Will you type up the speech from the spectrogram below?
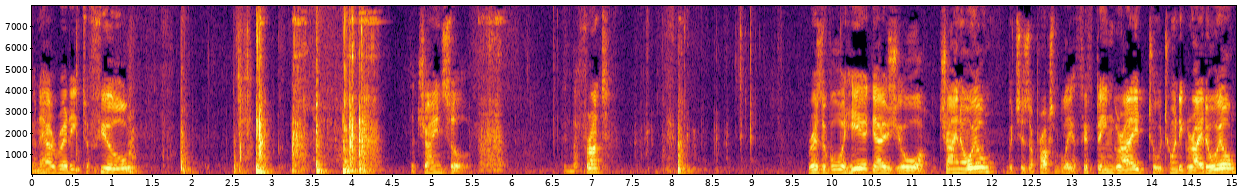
You're now ready to fuel the chainsaw. In the front reservoir here goes your chain oil, which is approximately a 15 grade to a 20 grade oil.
